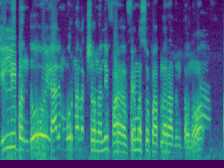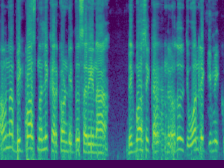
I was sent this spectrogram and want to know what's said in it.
ಗಿಲ್ಲಿ ಬಂದು ಈಗಾಗಲೇ ಮೂರ್ನಾಲ್ಕು ಶೋ ನಲ್ಲಿ ಫೇಮಸ್ ಪಾಪ್ಯುಲರ್ ಆದಂತವನು ಅವನ್ನ ಬಿಗ್ ಬಾಸ್ನಲ್ಲಿ ಕರ್ಕೊಂಡಿದ್ದು ಸರಿನಾ? ಬಿಗ್ ಬಾಸ್ ಕರ್ಕೊಂಡಿರೋದು ಓನ್ಲಿ ಗಿಮಿಕ್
